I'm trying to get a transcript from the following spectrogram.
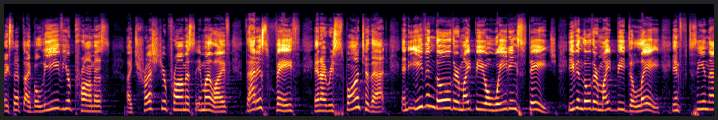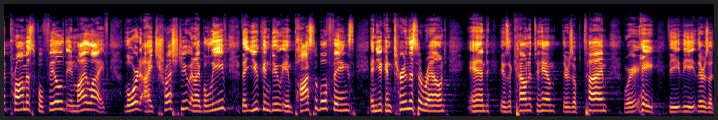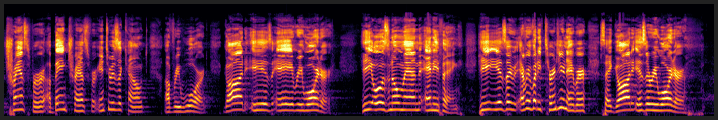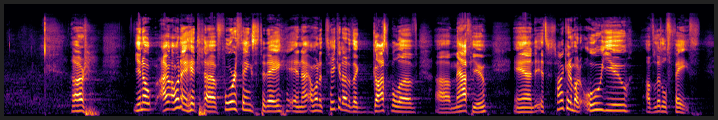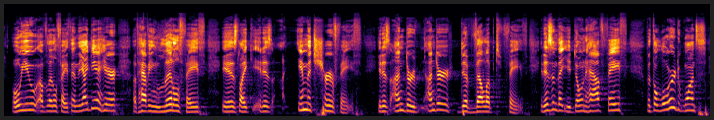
except I believe your promise. I trust your promise in my life. That is faith and I respond to that. And even though there might be a waiting stage, even though there might be delay in seeing that promise fulfilled in my life, Lord, I trust you and I believe that you can do impossible things and you can turn this around. And it was accounted to him. There's a time where, hey, the, the, there's a transfer, a bank transfer into his account of reward. God is a rewarder. He owes no man anything. He is a, everybody turn to your neighbor, say, God is a rewarder. Uh, you know, I, I want to hit uh, four things today, and I, I want to take it out of the Gospel of uh, Matthew, and it's talking about OU of little faith. OU of little faith. And the idea here of having little faith is like it is immature faith. It is under, underdeveloped faith. It isn't that you don't have faith, but the Lord wants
